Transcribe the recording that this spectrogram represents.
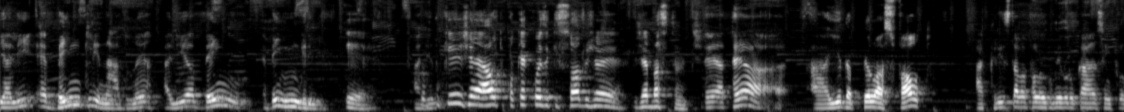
E ali é bem inclinado, né? Ali é bem, é bem íngreme. É. Ali... Porque já é alto, qualquer coisa que sobe já é, já é bastante. É, até a, a ida pelo asfalto, a Cris estava falando comigo no carro assim, falou,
